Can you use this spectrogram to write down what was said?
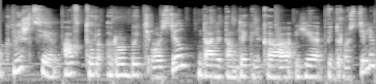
У книжці автор робить розділ, далі там декілька є підрозділів,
